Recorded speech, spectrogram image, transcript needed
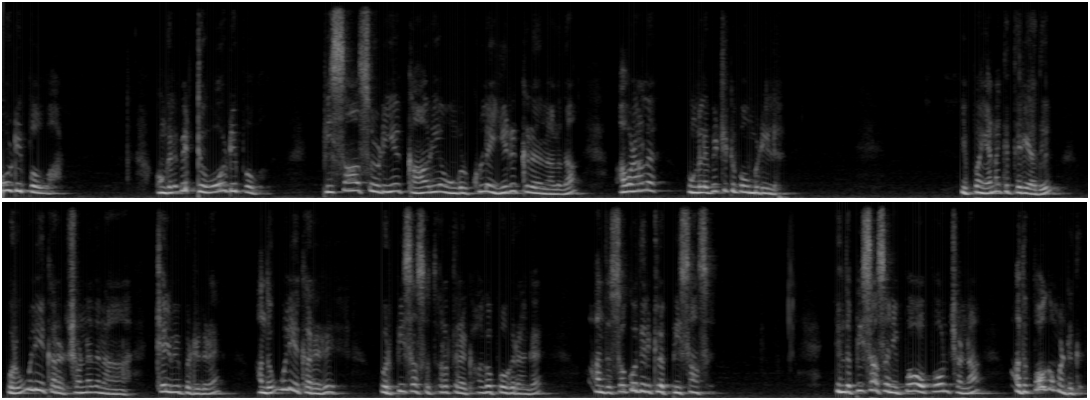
ஓடி போவான் உங்களை விட்டு ஓடி போவான் பிசாசுடைய காரியம் உங்களுக்குள்ளே இருக்கிறதுனால தான் அவனால் உங்களை விட்டுட்டு போக முடியல. இப்போ எனக்கு தெரியாது. ஒரு ஊழியக்காரர் சொன்னதை நான் கேள்விப்பட்டிருக்கிறேன். அந்த ஊழியக்காரர் ஒரு பிசாசை துரத்துறதுக்காக போகிறாங்க. அந்த சகோதரிக்குள்ள பிசாசு. இந்த பிசாசை நீ போ போன்னு சொன்னால் அது போக மாட்டேங்குது.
